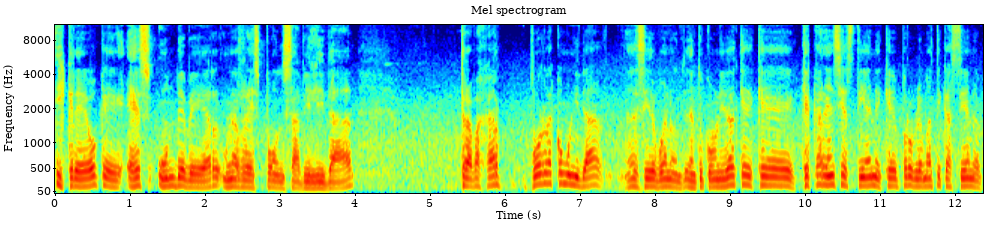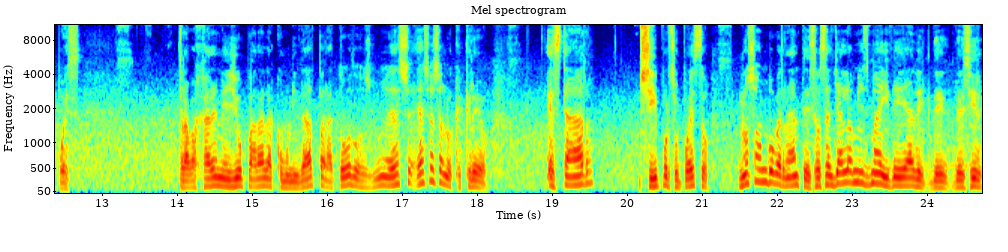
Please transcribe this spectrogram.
y creo que es un deber, una responsabilidad trabajar por la comunidad. Es decir, bueno, en tu comunidad, ¿qué, qué, carencias tiene? ¿Qué problemáticas tiene? Pues trabajar en ello para la comunidad, para todos. Eso, eso es en lo que creo. Estar, sí, por supuesto. No son gobernantes, o sea, ya la misma idea de, de, decir,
